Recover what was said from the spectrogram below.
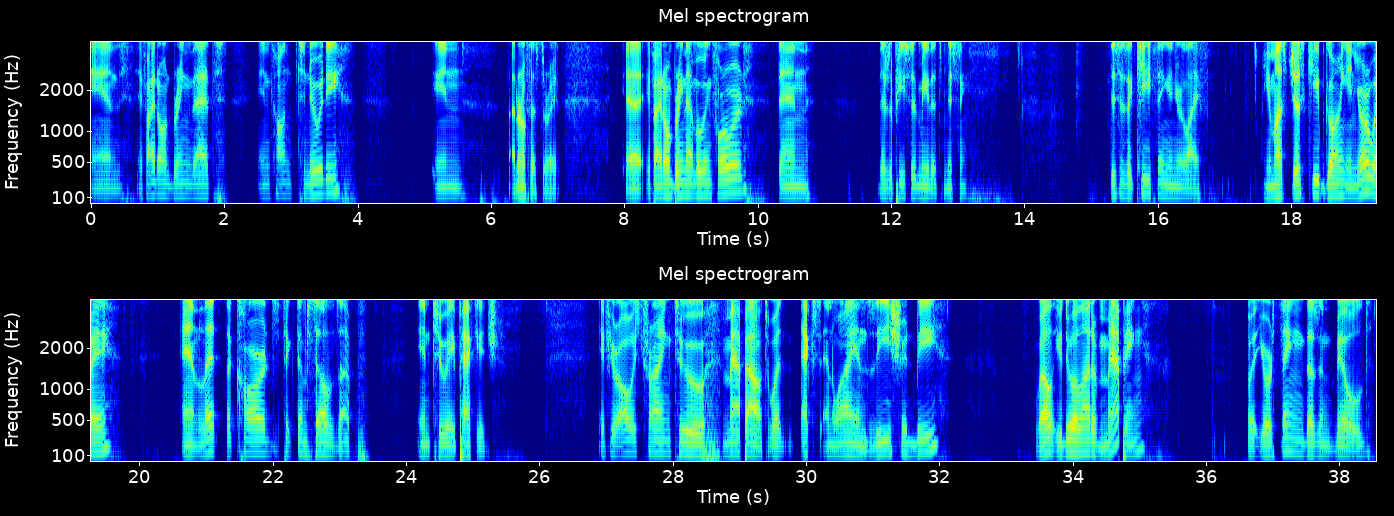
and if I don't bring that in continuity, in I don't know if that's the right. Uh, if I don't bring that moving forward, then there's a piece of me that's missing. This is a key thing in your life. You must just keep going in your way and let the cards pick themselves up into a package. If you're always trying to map out what X and Y and Z should be, well, you do a lot of mapping, but your thing doesn't build,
